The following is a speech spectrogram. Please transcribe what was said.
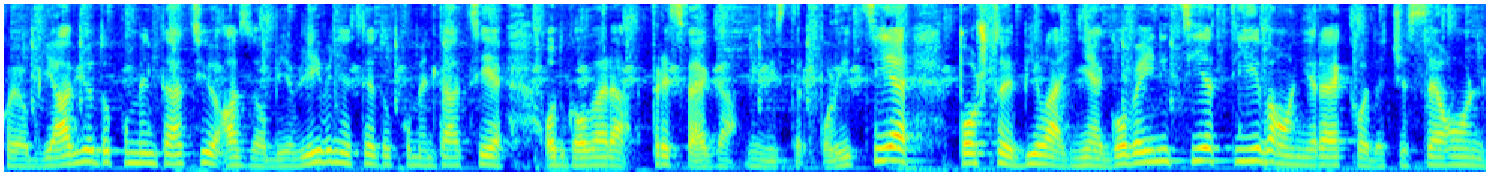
ko je objavio dokumentaciju dokumentaciju, a za objavljivanje te dokumentacije odgovara pre svega ministar policije. Pošto je bila njegova inicijativa, on je rekao da će se on e,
